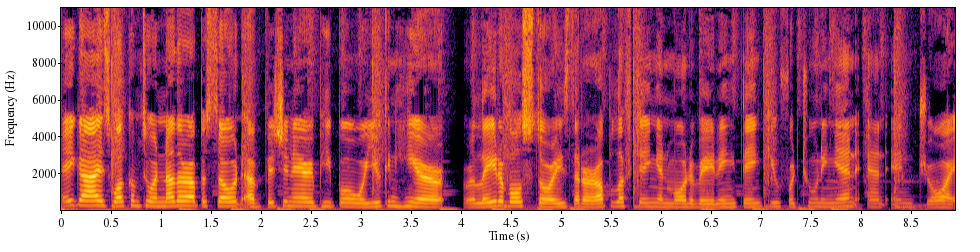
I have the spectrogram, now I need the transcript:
Hey guys, welcome to another episode of Visionary People where you can hear relatable stories that are uplifting and motivating. Thank you for tuning in and enjoy.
